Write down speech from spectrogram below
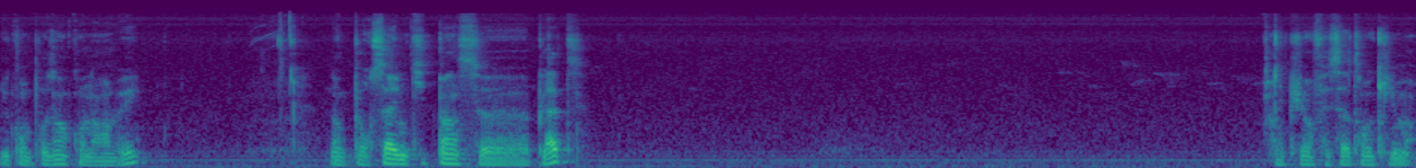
du composant qu'on a enlevé. Donc pour ça une petite pince euh, plate. Et puis on fait ça tranquillement.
